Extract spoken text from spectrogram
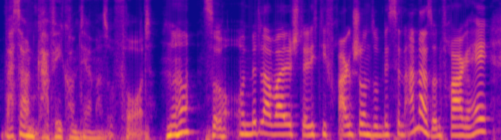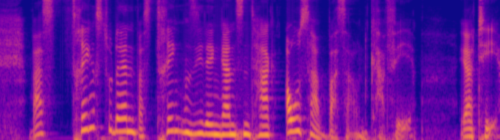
Wasser und Kaffee kommt ja immer sofort. Ne? So, und mittlerweile stelle ich die Frage schon so ein bisschen anders und frage, hey, was trinkst du denn? Was trinken Sie den ganzen Tag außer Wasser und Kaffee? Ja, Tee.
